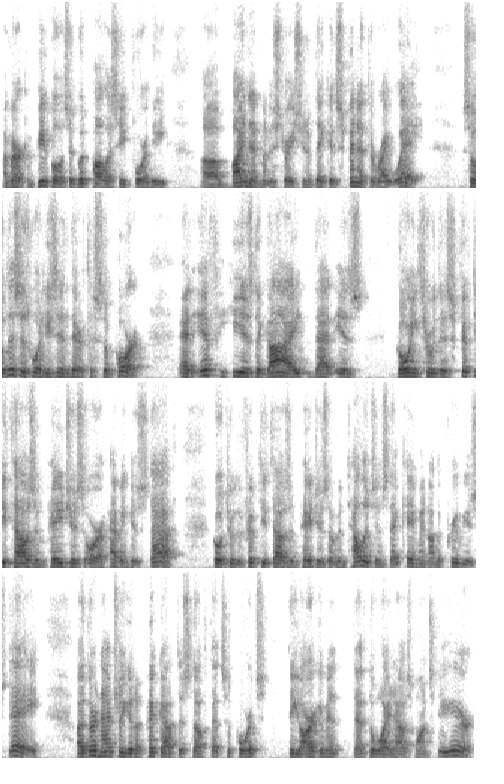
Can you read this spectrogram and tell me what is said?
American people. It's a good policy for the uh, Biden administration if they could spin it the right way. So this is what he's in there to support. And if he is the guy that is going through this 50,000 pages or having his staff go through the 50,000 pages of intelligence that came in on the previous day, uh, they're naturally going to pick out the stuff that supports the argument that the White House wants to hear.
